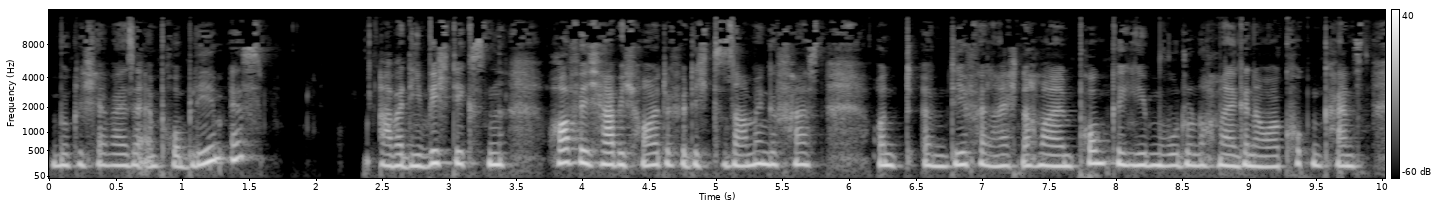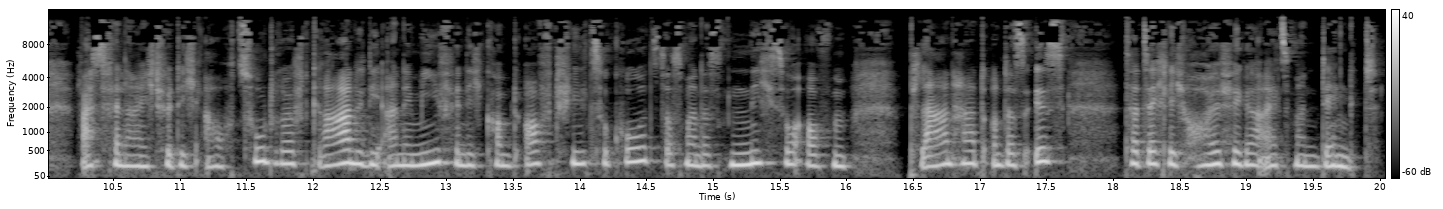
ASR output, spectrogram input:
möglicherweise ein Problem ist. Aber die wichtigsten, hoffe ich, habe ich heute für dich zusammengefasst und ähm, dir vielleicht nochmal einen Punkt gegeben, wo du nochmal genauer gucken kannst, was vielleicht für dich auch zutrifft. Gerade die Anämie, finde ich, kommt oft viel zu kurz, dass man das nicht so auf dem Plan hat. Und das ist tatsächlich häufiger, als man denkt,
